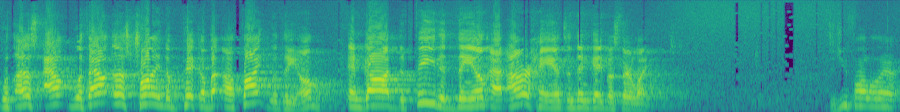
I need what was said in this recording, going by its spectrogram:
with us out, without us trying to pick a, a fight with them, and God defeated them at our hands and then gave us their land. Did you follow that?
